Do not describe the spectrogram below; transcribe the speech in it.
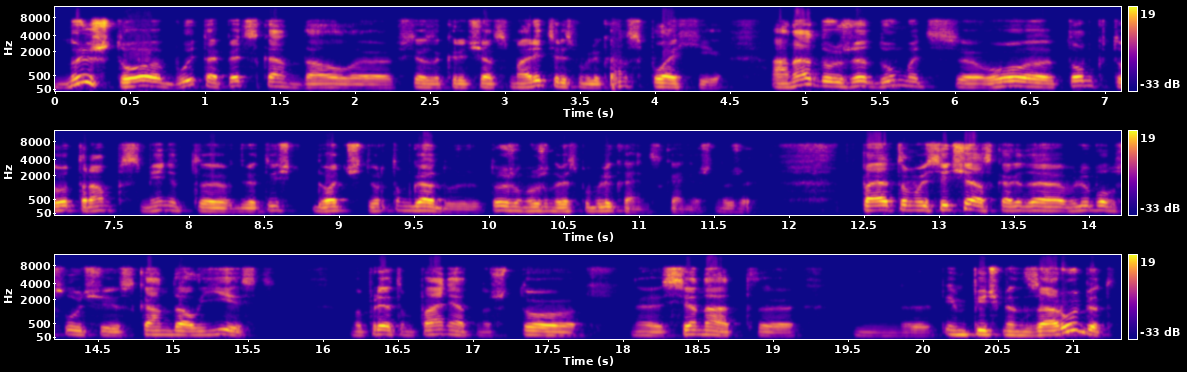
Ну и что? Будет опять скандал. Э, все закричат, смотрите, республиканцы плохие. А надо уже думать о том, кто Трамп сменит э, в 2024 году. Тоже нужен республиканец, конечно же. Поэтому сейчас, когда в любом случае скандал есть, но при этом понятно, что э, Сенат импичмент зарубит,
